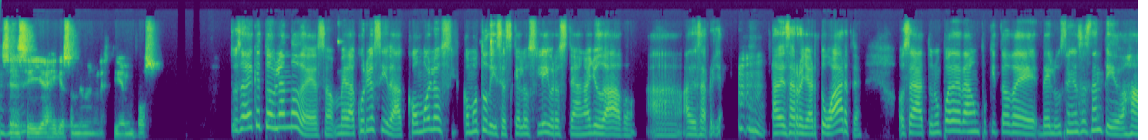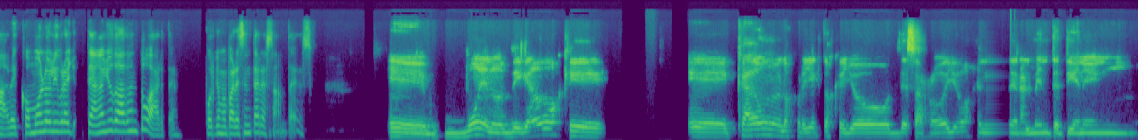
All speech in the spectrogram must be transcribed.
sencillas y que son de menores tiempos. Tú sabes que tú hablando de eso, me da curiosidad, ¿cómo, los, cómo tú dices que los libros te han ayudado a, desarrollar, a desarrollar tu arte? O sea, tú no puedes dar un poquito de, de luz en ese sentido, ajá, de cómo los libros te han ayudado en tu arte, porque me parece interesante eso. Eh, bueno, digamos que eh, cada uno de los proyectos que yo desarrollo generalmente tienen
